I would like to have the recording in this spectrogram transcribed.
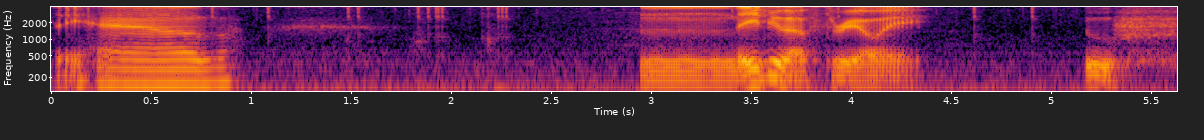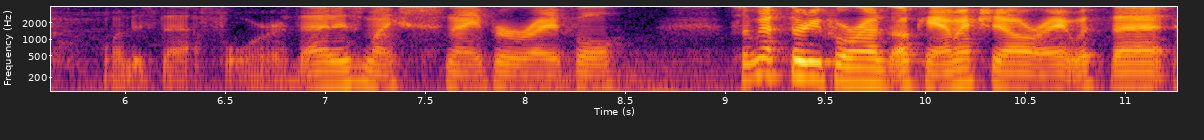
They have... Mm, they do have 308. Oof. What is that for? That is my sniper rifle. So I've got 34 rounds. Okay, I'm actually alright with that.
